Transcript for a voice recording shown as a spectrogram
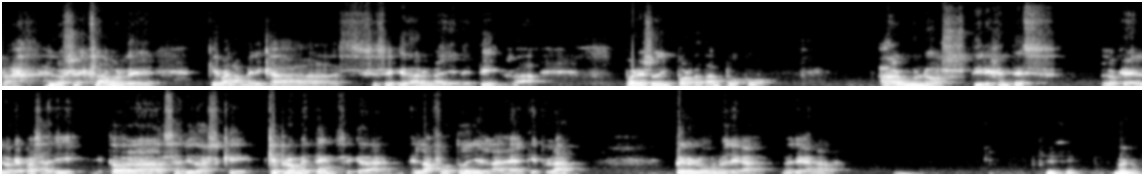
Los esclavos de, que iban a América se, se quedaron allí en Haití. O sea, por eso importa tampoco a algunos dirigentes lo que, lo que pasa allí. Y todas las ayudas que, que prometen se quedan en la foto y en la- el titular, pero luego no llega, no llega nada. Sí, sí. Bueno,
